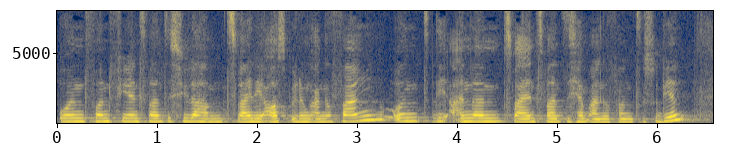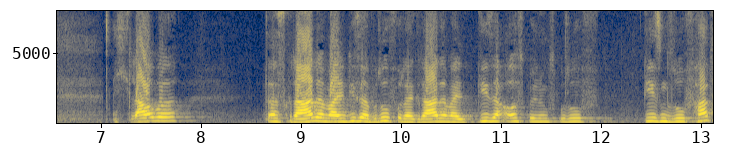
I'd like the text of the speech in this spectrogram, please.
und von 24 Schülern haben zwei die Ausbildung angefangen und die anderen 22 haben angefangen zu studieren. Ich glaube, dass gerade weil dieser Beruf oder gerade weil dieser Ausbildungsberuf diesen Ruf hat,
